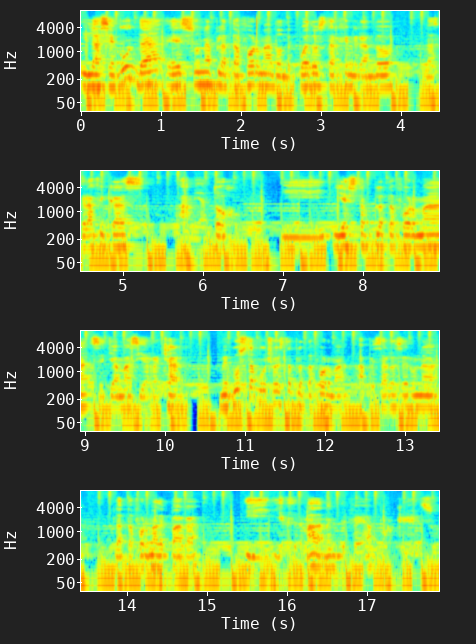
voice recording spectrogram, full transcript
y la segunda es una plataforma donde puedo estar generando las gráficas a mi antojo. Y, esta plataforma se llama Sierra Chart. Me gusta mucho esta plataforma, a pesar de ser una plataforma de paga y, extremadamente fea, porque su,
